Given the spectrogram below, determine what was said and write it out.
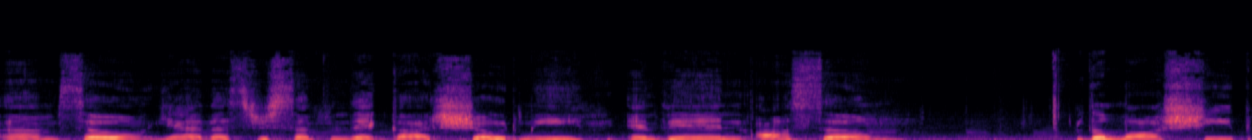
Um, so yeah, that's just something that God showed me, and then also the lost sheep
